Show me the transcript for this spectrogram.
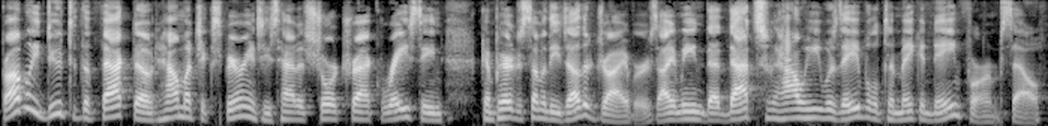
Probably due to the fact of how much experience he's had at short track racing compared to some of these other drivers. I mean that that's how he was able to make a name for himself.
